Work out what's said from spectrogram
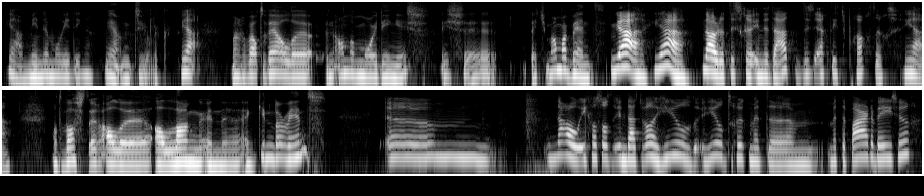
ja, minder mooie dingen. Ja, natuurlijk. Ja, Maar wat wel eh, een ander mooi ding is, is dat je mama bent. ja, ja. Nou, dat is ge- inderdaad, dat is echt iets prachtigs. Ja. Want was er al, eh, al lang een, eh, een kinderwens? Ehm, nou, ik was altijd inderdaad wel heel, heel druk met, met de paarden bezig.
